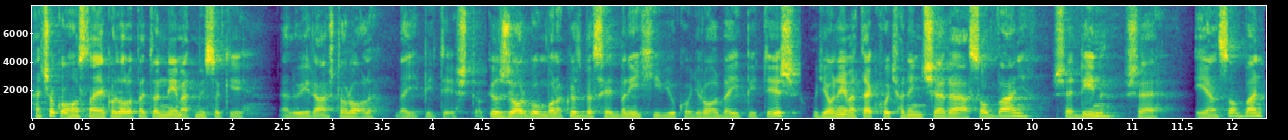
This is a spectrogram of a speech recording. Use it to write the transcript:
Hát sokan használják az alapvetően német műszaki előírást, a RAL beépítést. A közzsargonban, a közbeszédben így hívjuk, hogy RAL beépítés. Ugye a németek, hogyha nincsen rá szabvány, se DIN, se ilyen szabvány,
